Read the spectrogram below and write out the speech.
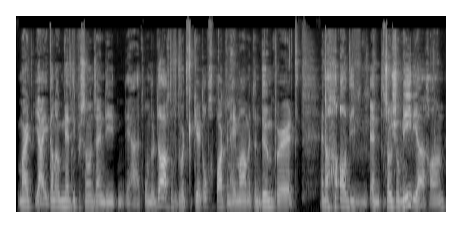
Maar ja, je kan ook net die persoon zijn die ja, het onderdacht of het wordt verkeerd opgepakt en helemaal met een dumper en al, al die en social media gewoon.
